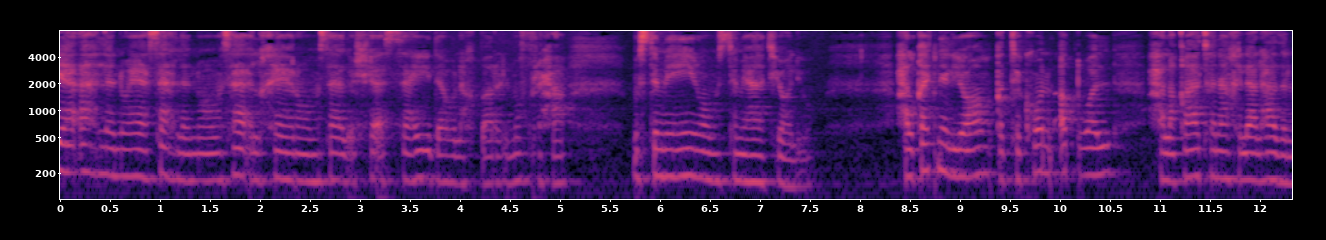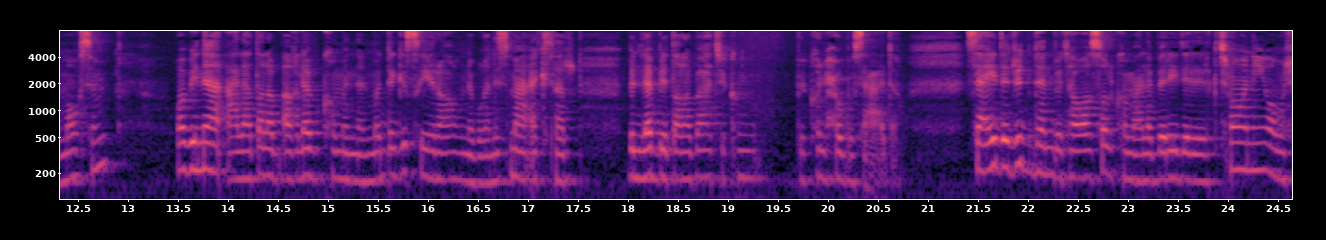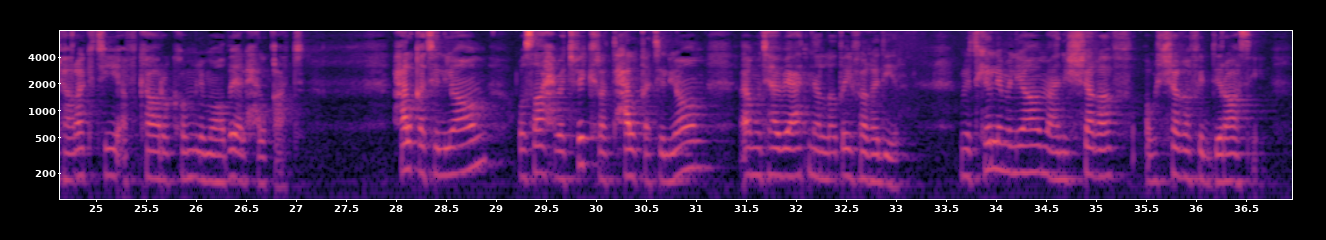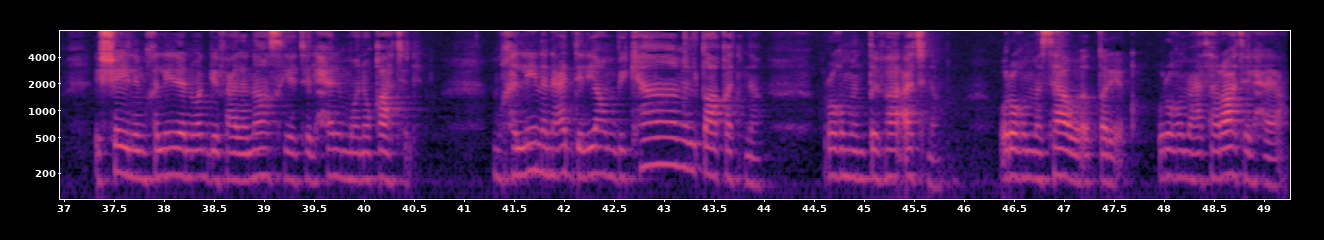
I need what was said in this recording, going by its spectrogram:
يا أهلا ويا سهلا ومساء الخير ومساء الأشياء السعيدة والأخبار المفرحة. مستمعين ومستمعات يوليو حلقتنا اليوم قد تكون أطول حلقاتنا خلال هذا الموسم. وبناء على طلب أغلبكم أن المدة قصيرة ونبغى نسمع أكثر بنلبي طلباتكم بكل حب وسعادة. سعيدة جدا بتواصلكم على بريدي الإلكتروني ومشاركتي أفكاركم لمواضيع الحلقات. حلقة اليوم وصاحبة فكرة حلقة اليوم متابعتنا اللطيفة غدير. بنتكلم اليوم عن الشغف أو الشغف الدراسي الشيء اللي مخلينا نوقف على ناصية الحلم ونقاتل. مخلينا نعدي اليوم بكامل طاقتنا رغم انطفاءتنا ورغم مساوئ الطريق ورغم عثرات الحياة.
